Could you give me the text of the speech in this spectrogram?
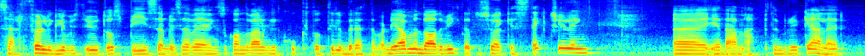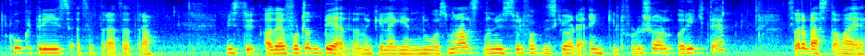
Selvfølgelig, hvis du er ute og spiser eller blir servering, så kan du velge kokt og tilberedte verdier, men da er det viktig at du søker stekt kylling uh, i den appen du bruker, eller kokt ris etc. etc. Det er fortsatt bedre enn å ikke legge inn noe som helst, men hvis du vil faktisk gjøre det enkelt for deg sjøl og riktig, så er det best å veie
